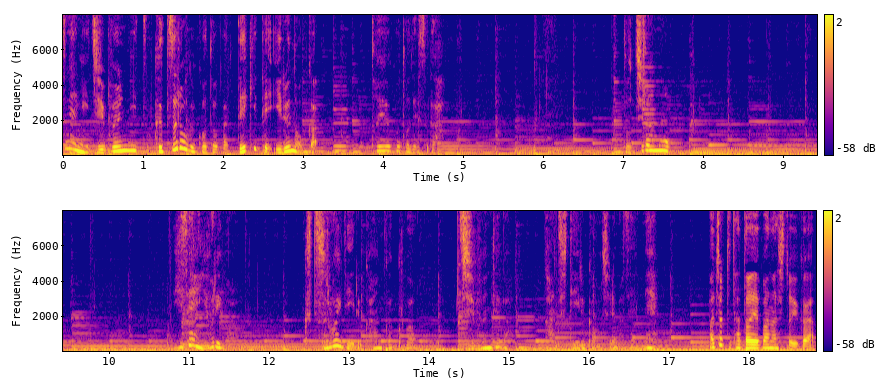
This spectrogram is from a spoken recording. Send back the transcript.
常に自分にくつろぐことができているのか？ということですが、うん、どちらも以前よりはくつろいでいる感覚は自分では感じているかもしれませんね。まあ、ちょっと例え話というか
